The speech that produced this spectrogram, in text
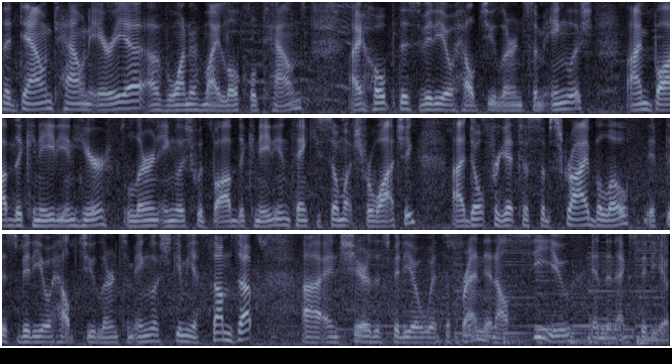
the downtown area of one of my local towns. I hope this video helped you learn some English. I'm Bob the Canadian here, Learn English with Bob the Canadian. Thank you so much for watching. Uh, don't forget to subscribe below if this video helped you learn some English. Give me a thumbs up uh, and share this video with a friend, and I'll see you in the next video.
